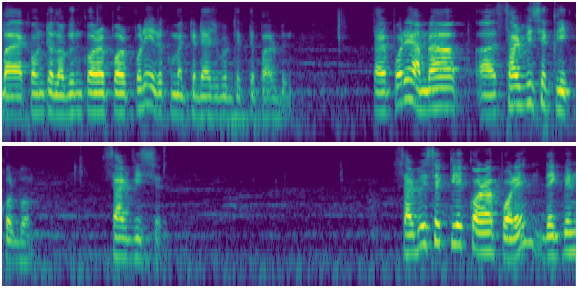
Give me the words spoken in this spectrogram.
বা অ্যাকাউন্টে লগ ইন করার পরপরই এরকম একটা ড্যাশবোর্ড দেখতে পারবেন। তারপরে আমরা সার্ভিসে ক্লিক করব। সার্ভিসে সার্ভিসে ক্লিক করার পরে দেখবেন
